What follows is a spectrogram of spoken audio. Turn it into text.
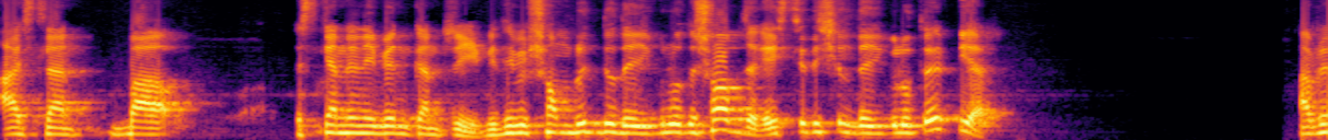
আইসল্যান্ড বা স্ক্যান্ডিনেভিয়ান কান্ট্রি পৃথিবীর সমৃদ্ধ দেশগুলোতে, সব জায়গায়, স্থিতিশীল দেশগুলোতে পিয়ার আপনি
